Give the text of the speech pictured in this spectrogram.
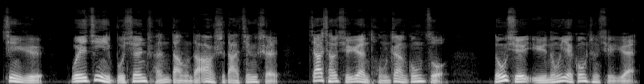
近日，为进一步宣传党的二十大精神，加强学院统战工作，农学与农业工程学院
